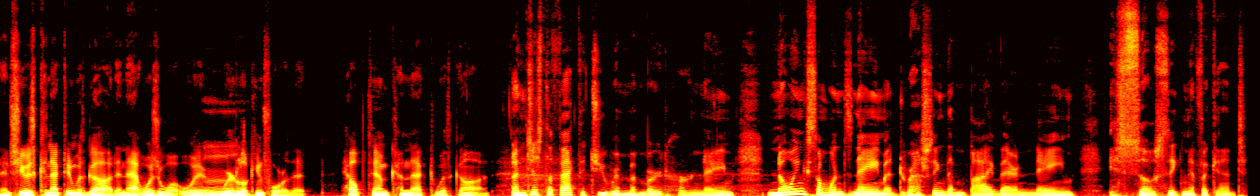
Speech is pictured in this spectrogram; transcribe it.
and she was connecting with God, and that was what we're, we're Mm. looking for. That help them connect with God. And just the fact that you remembered her name, knowing someone's name, addressing them by their name is so significant.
